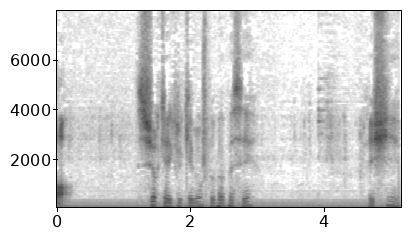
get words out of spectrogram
Oh. Sûr qu'avec le camion je peux pas passer? Fait chier.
